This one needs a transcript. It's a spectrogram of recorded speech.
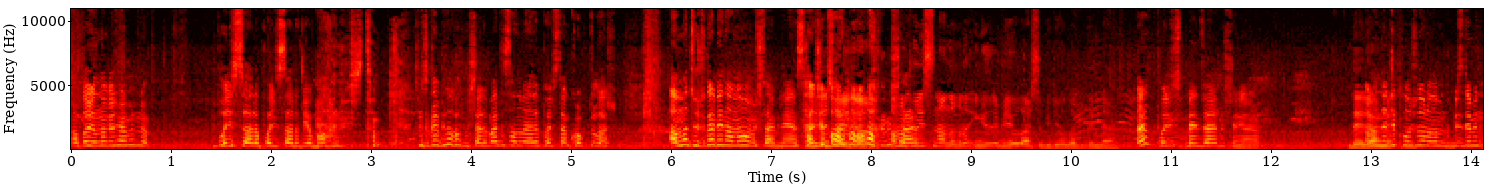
Hatta yanına geçerken de polisi ara polisi ara diye bağırmıştım. Çocuklar bize bakmışlardı. Ben de sandım herhalde polisten korktular. Ama çocuklar beni anlamamışlar bile yani. Bir Sadece şey söyleyeceğim. bakmışlar. Ama polisin anlamını İngilizce biliyorlarsa biliyor olabilirler. Evet polis benzer bir şey yani. Deli Ama Ahmet necip mi? konuşulan. Biz demin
